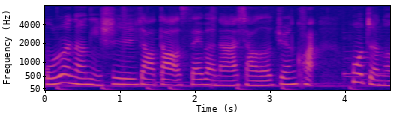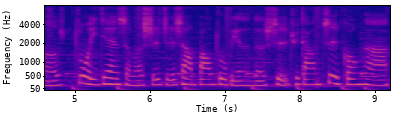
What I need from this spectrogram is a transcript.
无论呢，你是要到 Seven 啊小额捐款，或者呢做一件什么实质上帮助别人的事，去当志工啊，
